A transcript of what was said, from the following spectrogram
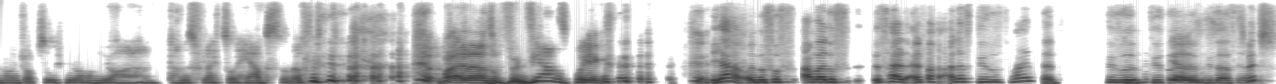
neuen Job suche ich mir noch und ja, dann ist vielleicht so Herbst. Ne? Bei einer so Fünfjahresprojekt. ja, und es ist, aber das ist halt einfach alles dieses Mindset, diese, mhm. diese, ja, dieser Switch,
